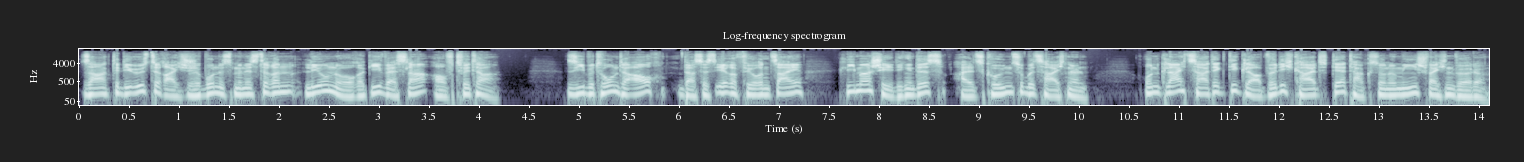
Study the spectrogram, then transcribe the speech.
sagte die österreichische Bundesministerin Leonore Gewessler auf Twitter. Sie betonte auch, dass es irreführend sei, Klimaschädigendes als grün zu bezeichnen und gleichzeitig die Glaubwürdigkeit der Taxonomie schwächen würde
